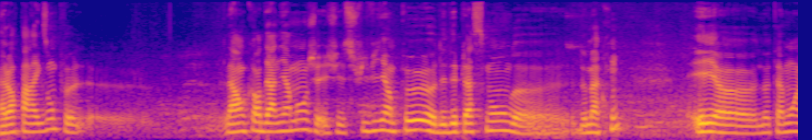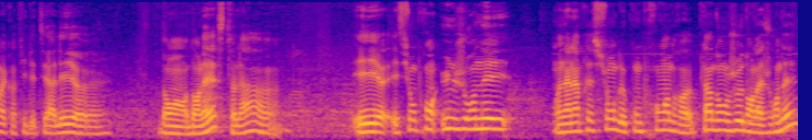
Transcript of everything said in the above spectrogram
Alors par exemple, là encore dernièrement, j'ai suivi un peu des déplacements de, Macron, et euh, notamment quand il était allé dans, l'Est, là. Et, si on prend une journée on a l'impression de comprendre plein d'enjeux dans la journée,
